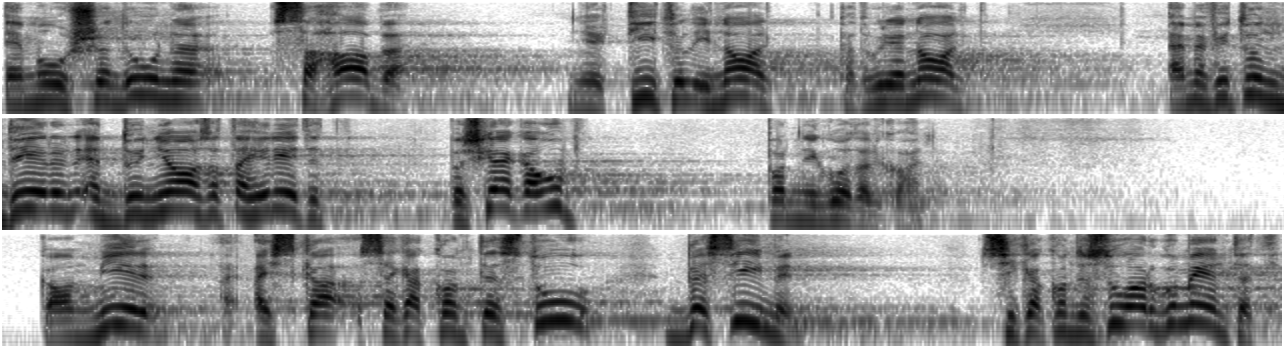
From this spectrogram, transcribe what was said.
e me u shëndrru në sahabe, një titull i naltë, kategori e naltë, e me fitu nderin e dunjasë e të ahiretit, për çka e ka hup? Për një gotë alkohol. Ka thon mirë, ai s'ka, s'e ka kontestu besimin, s'i ka kontestu argumentet,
